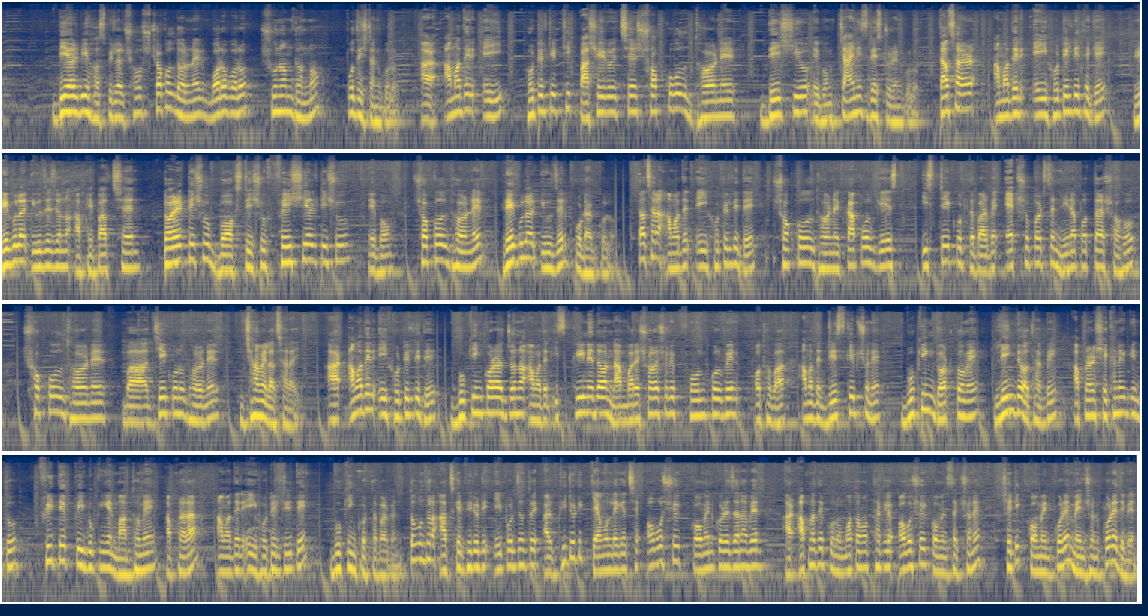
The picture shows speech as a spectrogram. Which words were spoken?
BRB hospital সহ সকল ধরনের বড় বড় সুনামধন্য প্রতিষ্ঠানগুলো। আর আমাদের এই হোটেলটির ঠিক পাশেই রয়েছে সকল ধরনের দেশীয় এবং চাইনিজ রেস্টুরেন্টগুলো। তাছাড়া আমাদের এই হোটেলটি থেকে রেগুলার ইউজের জন্য আপনি পাচ্ছেন toilet tissue, box tissue, facial tissue এবং সকল ধরনের রেগুলার ইউজের প্রোডাক্টগুলো। তাছাড়া আমাদের এই হোটেলটিতে সকল ধরনের কাপল, গেস্ট স্টে করতে পারবে একশো পার্সেন্ট নিরাপত্তা সহ সকল ধরনের বা যে কোনো ধরনের ঝামেলা ছাড়াই। আর আমাদের এই হোটেলটিতে বুকিং করার জন্য আমাদের স্ক্রিনে দেওয়া নাম্বারে সরাসরি ফোন করবেন অথবা আমাদের ডিসক্রিপশনে বুকিং ডট কমে লিঙ্ক দেওয়া থাকবে। আপনারা সেখানে কিন্তু ফ্রিতে প্রি বুকিংয়ের মাধ্যমে আপনারা আমাদের এই হোটেলটিতে বুকিং করতে পারবেন। তো বন্ধুরা, আজকের ভিডিওটি এই পর্যন্তই। আর ভিডিওটি কেমন লেগেছে অবশ্যই কমেন্ট করে জানাবেন। আর আপনাদের কোনো মতামত থাকলে অবশ্যই কমেন্ট সেকশনে সেটি কমেন্ট করে মেনশন করে দেবেন।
